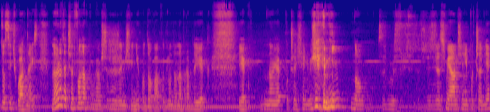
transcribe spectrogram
dosyć ładna jest. No ale ta czerwona, powiem szczerze, że mi się nie podoba. Wygląda naprawdę jak, jak, no, jak po trzęsieniu ziemi. No, śmiałam się niepotrzebnie.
